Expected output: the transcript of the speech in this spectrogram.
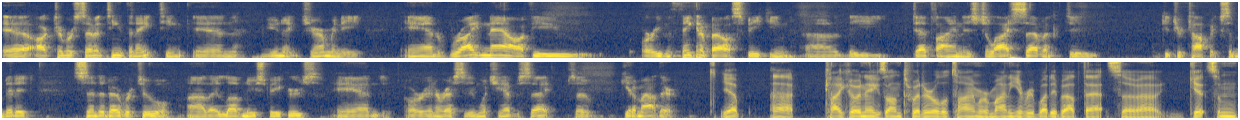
uh, October 17th and 18th in Munich, Germany. And right now, if you are even thinking about speaking, uh, the deadline is July 7th to get your topic submitted. Send it over to them. Uh, they love new speakers and are interested in what you have to say. So get them out there. Yep. Uh, Kaiko and Eggs on Twitter all the time, reminding everybody about that. So uh, get some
